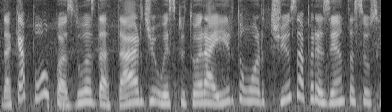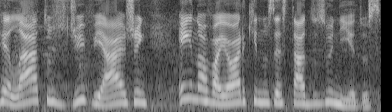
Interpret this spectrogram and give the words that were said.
daqui a pouco, às duas da tarde, o escritor Ayrton Ortiz apresenta seus relatos de viagem em Nova York, nos Estados Unidos.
